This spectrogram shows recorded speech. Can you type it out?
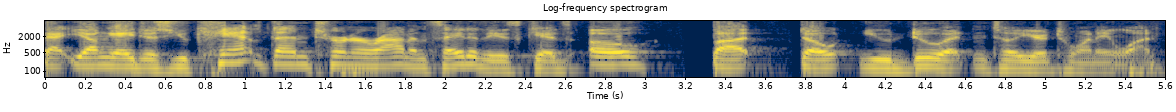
at young ages. You can't then turn around and say to these kids, oh, but don't you do it until you're 21.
